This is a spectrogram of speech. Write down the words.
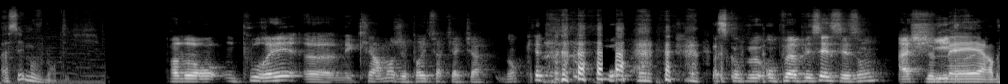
assez mouvementée alors, on pourrait, euh, mais clairement, j'ai pas envie de faire caca. Donc, parce qu'on peut, on peut appeler ça une saison à chier. De merde.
